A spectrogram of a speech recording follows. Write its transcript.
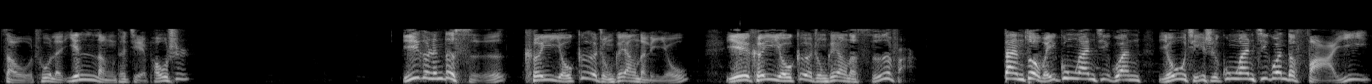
走出了阴冷的解剖室。一个人的死可以有各种各样的理由，也可以有各种各样的死法，但作为公安机关，尤其是公安机关的法医，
